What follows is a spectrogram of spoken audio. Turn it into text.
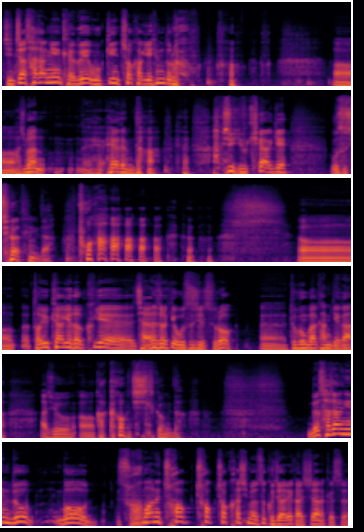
진짜 사장님 개그에 웃긴 척 하기 힘들어. 어, 하지만, 네, 해야 됩니다. 아주 유쾌하게 웃으셔야 됩니다. 어, 더 유쾌하게 더 크게 자연스럽게 웃으실수록 예, 두 분과 관계가 아주 어, 가까워지실 겁니다. 근데 사장님도 뭐 수많은 척척척 하시면서 그 자리에 가시지 않았겠어요?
